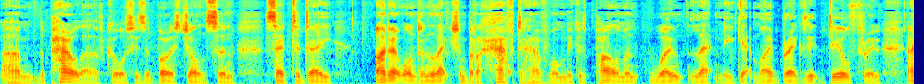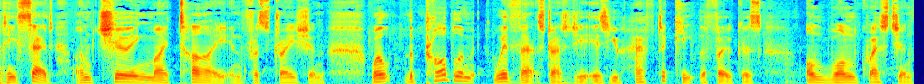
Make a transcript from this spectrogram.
Um, the parallel, of course, is that Boris Johnson said today, I don't want an election, but I have to have one because Parliament won't let me get my Brexit deal through. And he said, I'm chewing my tie in frustration. Well, the problem with that strategy is you have to keep the focus on one question,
